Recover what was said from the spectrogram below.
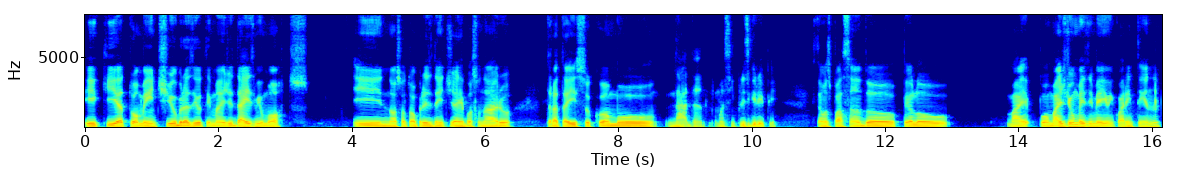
e que atualmente o Brasil tem mais de 10 mil mortos e nosso atual presidente Jair Bolsonaro trata isso como nada, uma simples gripe. Estamos passando pelo mais, por mais de um mês e meio em quarentena.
